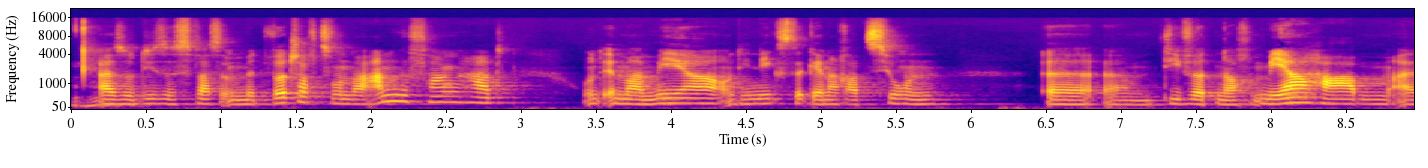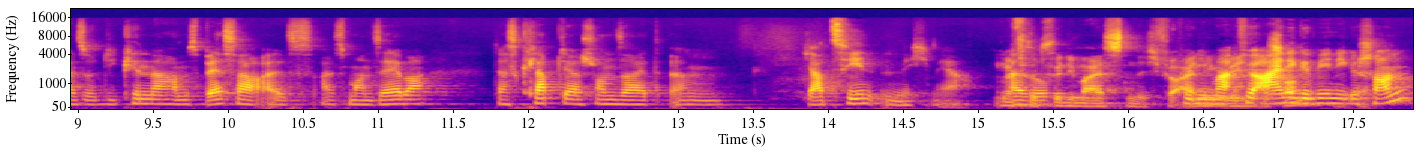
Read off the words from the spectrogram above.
Mhm. Also dieses, was mit Wirtschaftswunder angefangen hat und immer mehr und die nächste Generation, äh, ähm, die wird noch mehr haben. Also die Kinder haben es besser als, als man selber. Das klappt ja schon seit ähm, Jahrzehnten nicht mehr. Das also für die meisten nicht, für, für einige, wenige, für einige schon. wenige schon.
